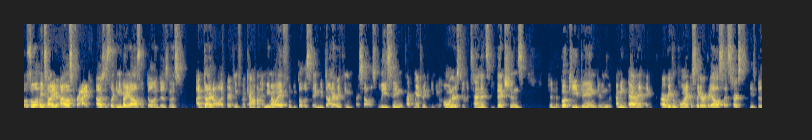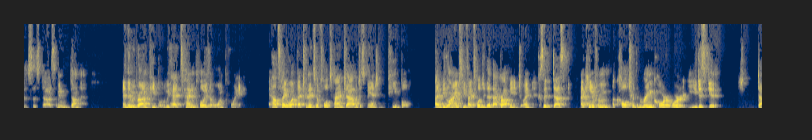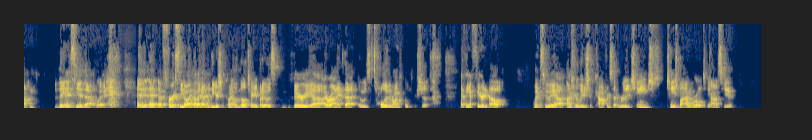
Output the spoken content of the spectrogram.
so let me tell you, I was fried. I was just like anybody else that's building business I've done it all, everything from account. And me and my wife, we built this thing, we've done everything ourselves: leasing, property management, getting new owners, dealing with tenants, evictions, doing the bookkeeping, doing I mean everything, every component, just like everybody else that starts these businesses does. I mean, we've done that. And then we brought in people. We had ten employees at one point. And I'll tell you what, that turned into a full time job of just managing the people. I'd be lying to you if I told you that that brought me enjoyment because it doesn't. I came from a culture, the Marine Corps, where you just get done. They didn't see it that way. And at first, you know, I thought I had leadership coming out of the military, but it was very uh, ironic that it was totally the wrong type of leadership. I think I figured it out. Went to a uh, entrepreneur leadership conference that really changed changed my world, to be honest with you,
